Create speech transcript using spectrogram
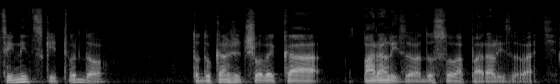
cynicky, tvrdo, to dokáže človeka paralizovať, doslova paralizovať.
